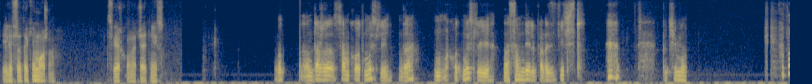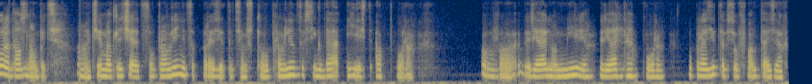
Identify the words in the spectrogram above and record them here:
Или все-таки можно сверху начать вниз? Вот даже сам ход мыслей, да, ход мыслей на самом деле паразитический. Почему? Опора должна быть. А, чем отличается управленец от паразита? Тем, что у управленца всегда есть опора. В реальном мире реальная опора. У паразита все в фантазиях.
